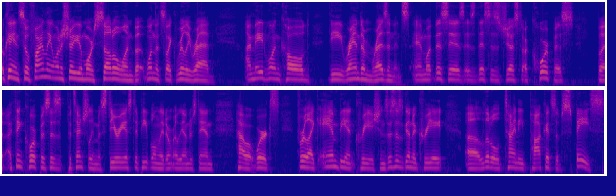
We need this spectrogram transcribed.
Okay, and so finally I want to show you a more subtle one, but one that's like really rad. I made one called the random resonance. And what this is, is this is just a corpus, but I think corpus is potentially mysterious to people and they don't really understand how it works. For like ambient creations, this is going to create uh, little tiny pockets of space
